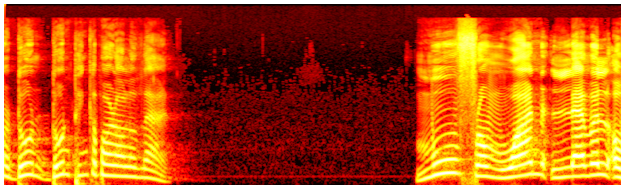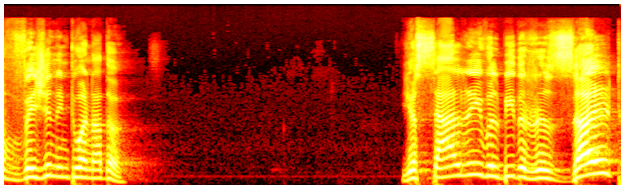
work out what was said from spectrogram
no, don't, don't think about all of that. Move from one level of vision into another. Your salary will be the result,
